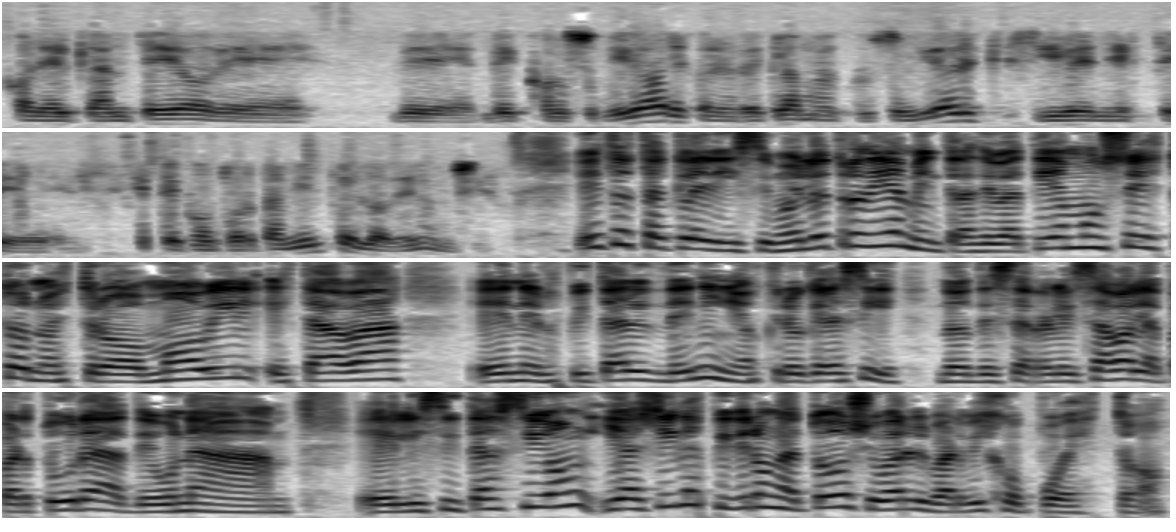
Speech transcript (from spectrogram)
con el planteo de, de, consumidores, con el reclamo de consumidores que si ven este, este comportamiento lo denuncian. Esto está clarísimo. El otro día, mientras debatíamos esto, nuestro móvil estaba en el hospital de niños, creo que era así, donde se realizaba la apertura de una eh, licitación y allí les pidieron a todos llevar el barbijo puesto.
